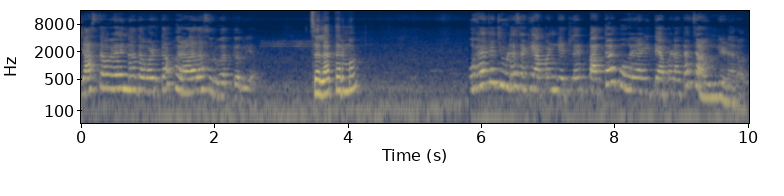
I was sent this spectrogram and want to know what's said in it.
जास्त वेळ न दवडता फराळाला सुरुवात करूया. चला तर मग. पोह्याच्या चिवड्यासाठी आपण घेतलेत पातळ पोहे आणि ते आपण आता चाळून घेणार आहोत.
